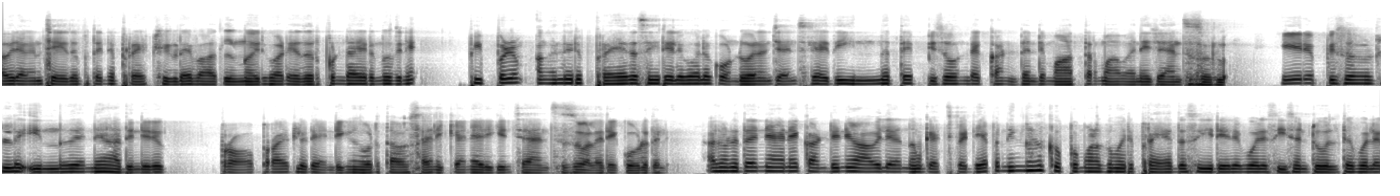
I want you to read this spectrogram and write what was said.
അവരങ്ങനെ ചെയ്തപ്പോൾ തന്നെ പ്രേക്ഷകരുടെ ഭാഗത്തു നിന്ന് ഒരുപാട് എതിർപ്പുണ്ടായിരുന്നു ഇതിന്. അപ്പോൾ ഇപ്പോഴും അങ്ങനെ ഒരു പ്രേത സീരിയൽ പോലെ കൊണ്ടുപോകാൻ ചാൻസ് ഇല്ല. ഇത് ഇന്നത്തെ എപ്പിസോഡിന്റെ കണ്ടന്റ് മാത്രമാവാനേ ചാൻസസ് ഉള്ളൂ. ഈ ഒരു എപ്പിസോഡിൽ ഇന്ന് തന്നെ അതിന്റെ ഒരു പ്രോപ്പറായിട്ടുള്ളൊരു എൻഡിങ് കൊടുത്ത് അവസാനിക്കാനായിരിക്കും ചാൻസസ് വളരെ കൂടുതൽ. അതുകൊണ്ട് തന്നെ അതിനെ കണ്ടിന്യൂ ആവില്ല എന്ന് നമുക്ക് എക്സ്പെക്ട് ചെയ്യാം. അപ്പോൾ നിങ്ങൾക്ക് ഉപ്പുമുളകും ഒരു പ്രേത സീരിയൽ പോലെ സീസൺ ടൂവിലത്തെ പോലെ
